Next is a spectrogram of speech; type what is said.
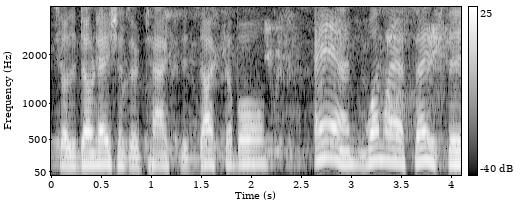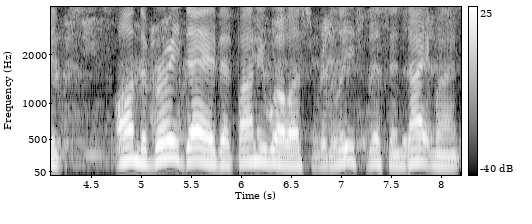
so the donations are tax deductible. And one last thing, Steve. On the very day that Bonnie Willis released this indictment,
